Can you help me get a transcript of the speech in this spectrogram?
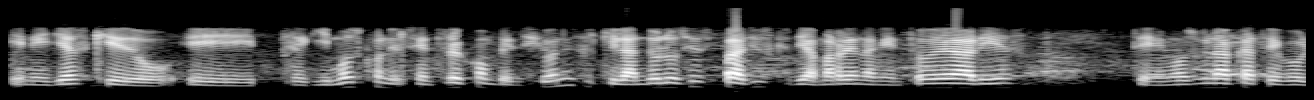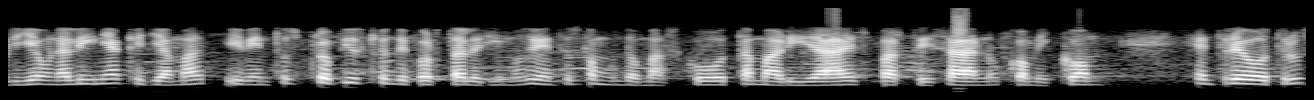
En ellas quedó, eh, seguimos con el centro de convenciones, alquilando los espacios que se llama arrendamiento de áreas. Tenemos una categoría, una línea que llama eventos propios, que donde fortalecimos eventos como Mundo Mascota, Maridades, Partesano, Comic Con, entre otros.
